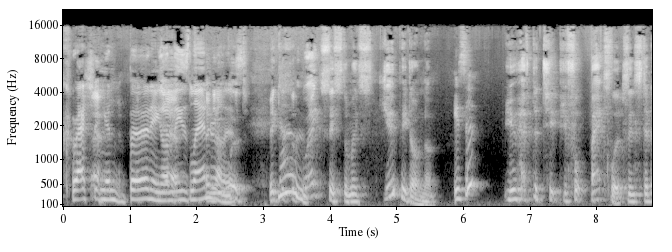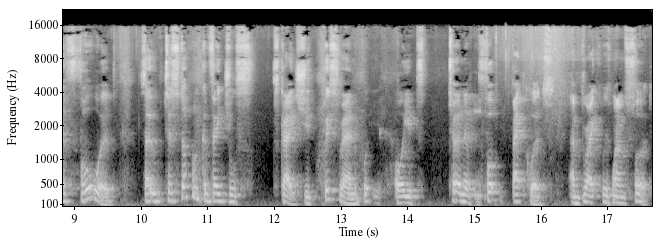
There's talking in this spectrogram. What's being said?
crashing and burning on these land and runners. Would, because the brake system is stupid on them. Is it? You have to tip your foot backwards instead of forward. So to stop on conventional skates, you twist around and put, or you turn a foot backwards and brake with one foot.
